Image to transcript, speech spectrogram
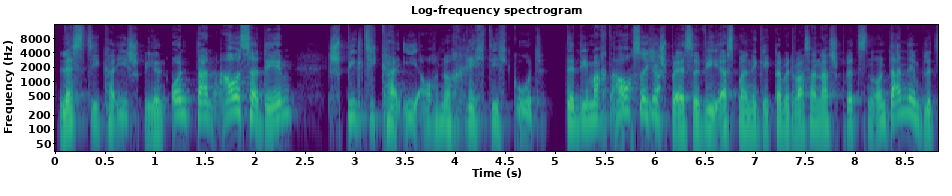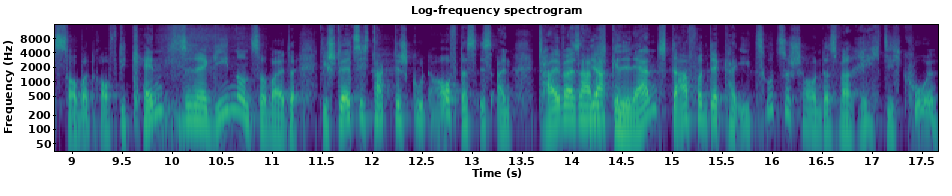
lässt die KI spielen. Und dann außerdem spielt die KI auch noch richtig gut. Denn die macht auch solche ja. Späße, wie erstmal eine Gegner mit Wasser nass spritzen und dann den Blitzzauber drauf. Die kennt Synergien und so weiter. Die stellt sich taktisch gut auf. Das ist ein, teilweise habe ich gelernt, davon der KI zuzuschauen. Das war richtig cool.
